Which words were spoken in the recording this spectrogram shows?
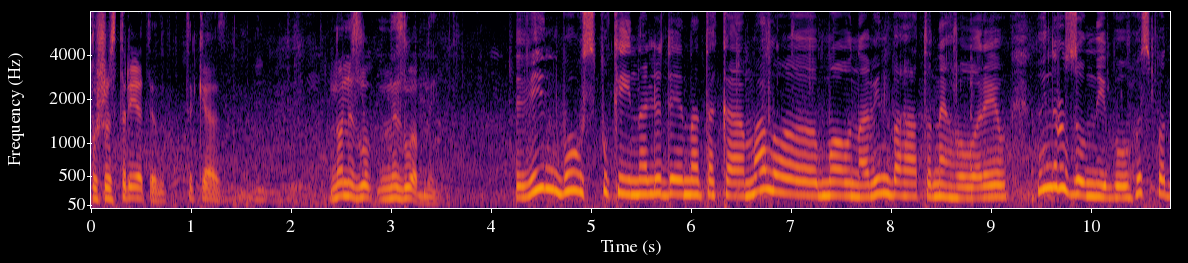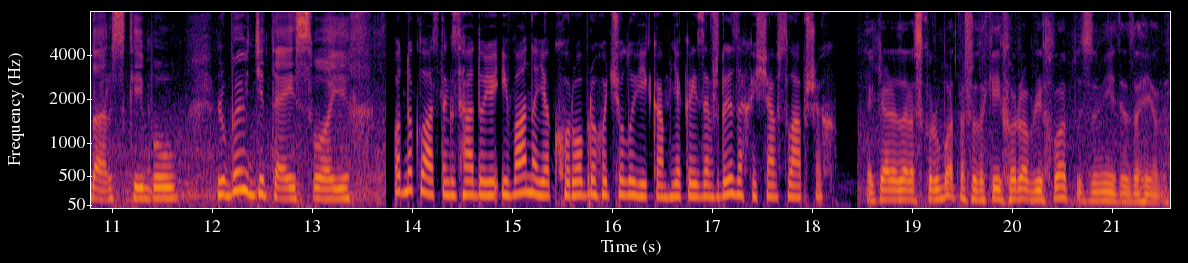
пошустрити, таке, ну не, злоб, не злобний. Він був спокійна людина, така маломовна, він багато не говорив. Він розумний був, господарський був, любив дітей своїх. Однокласник згадує Івана як хороброго чоловіка, який завжди захищав слабших. Як каже зараз скорботно, що такий хоробрий хлопець, розумієте, загинув.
